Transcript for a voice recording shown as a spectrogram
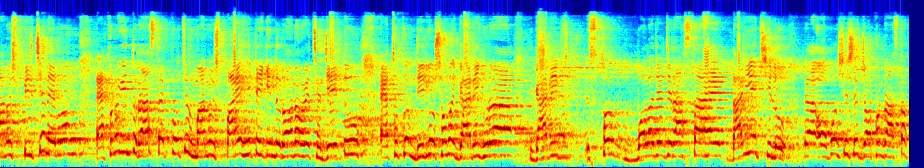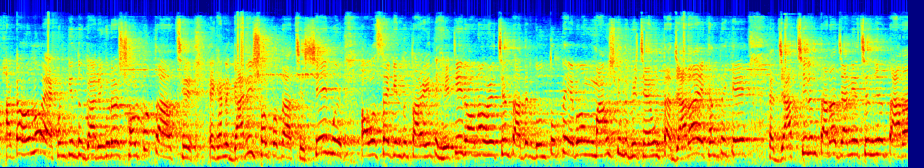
মানুষ ফিরছেন এবং এখনও কিন্তু রাস্তায় প্রচুর মানুষ পায়ে হেঁটে কিন্তু রওনা হয়েছে যেহেতু এতক্ষণ দীর্ঘ সময় গাড়ি ঘোড়া, গাড়ির বলা যায় যে রাস্তায় দাঁড়িয়ে ছিল অবশেষে যখন রাস্তা ফাঁকা হলো এখন কিন্তু গাড়ি ঘোড়ার স্বল্পতা আছে, এখানে গাড়ির স্বল্পতা আছে। সেই অবস্থায় কিন্তু তারা কিন্তু হেঁটেই রওনা হয়েছেন তাদের গন্তব্যে এবং মানুষ কিন্তু ফিরছেন। এবং যারা এখান থেকে যাচ্ছিলেন, তারা জানিয়েছেন যে তারা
